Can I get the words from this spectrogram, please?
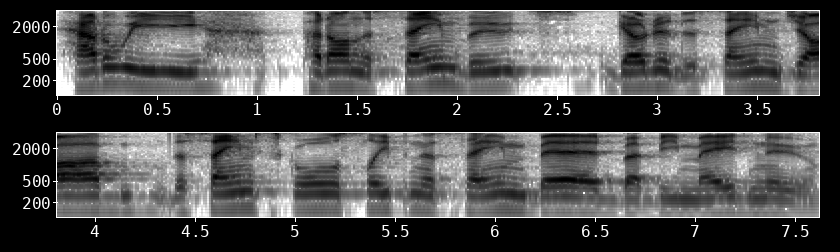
How do we put on the same boots, go to the same job, the same school, sleep in the same bed, but be made new?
